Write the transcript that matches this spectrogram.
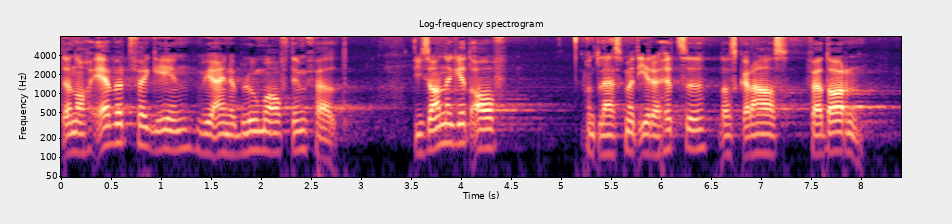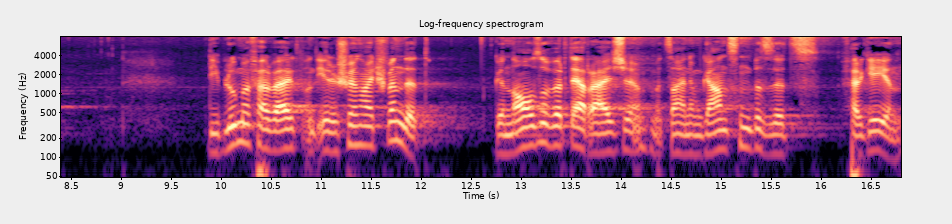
denn auch er wird vergehen wie eine Blume auf dem Feld. Die Sonne geht auf und lässt mit ihrer Hitze das Gras verdorren. Die Blume verwelkt und ihre Schönheit schwindet. Genauso wird der Reiche mit seinem ganzen Besitz vergehen.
